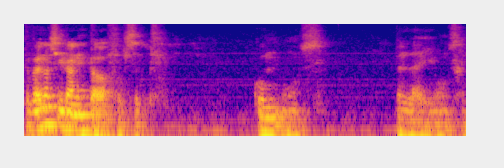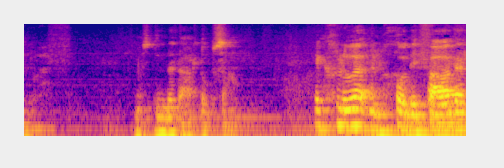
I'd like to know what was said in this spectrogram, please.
Terwyl ons hier aan die tafel sit, kom ons bely ons geloof. Ons doen dit hardop saam. Ek glo in God die Vader,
